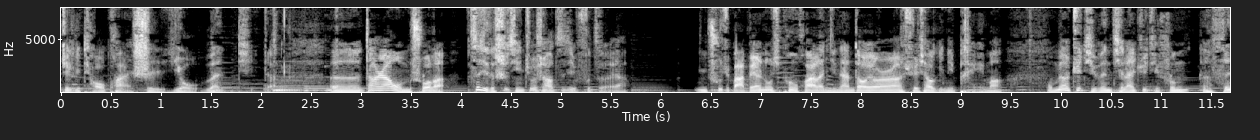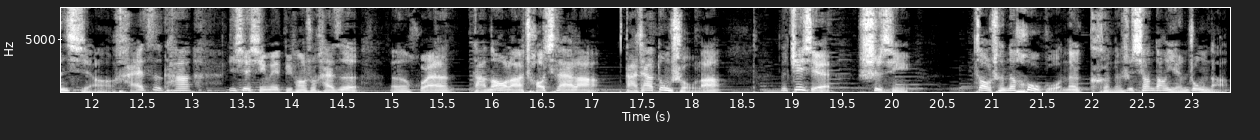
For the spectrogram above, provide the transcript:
这个条款是有问题的。呃，当然我们说了，自己的事情就是要自己负责呀。你出去把别人东西碰坏了，你难道要让学校给你赔吗？我们要具体问题来具体分呃分析啊。孩子他一些行为，比方说孩子嗯忽然打闹了、吵起来了、打架动手了，那这些事情造成的后果，那可能是相当严重的。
